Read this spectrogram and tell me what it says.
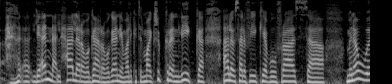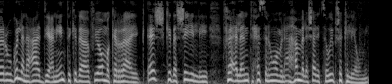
لأن الحالة روقان روقان يا مالكه المايك. شكرا ليك. أهلا وسهلا فيك يا أبو فراس منور. وقول لنا عاد يعني أنت كذا في يومك الرايق إيش كذا الشيء اللي فعلا تحس إنه هو من أهم الأشياء اللي تسويه بشكل يومي؟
